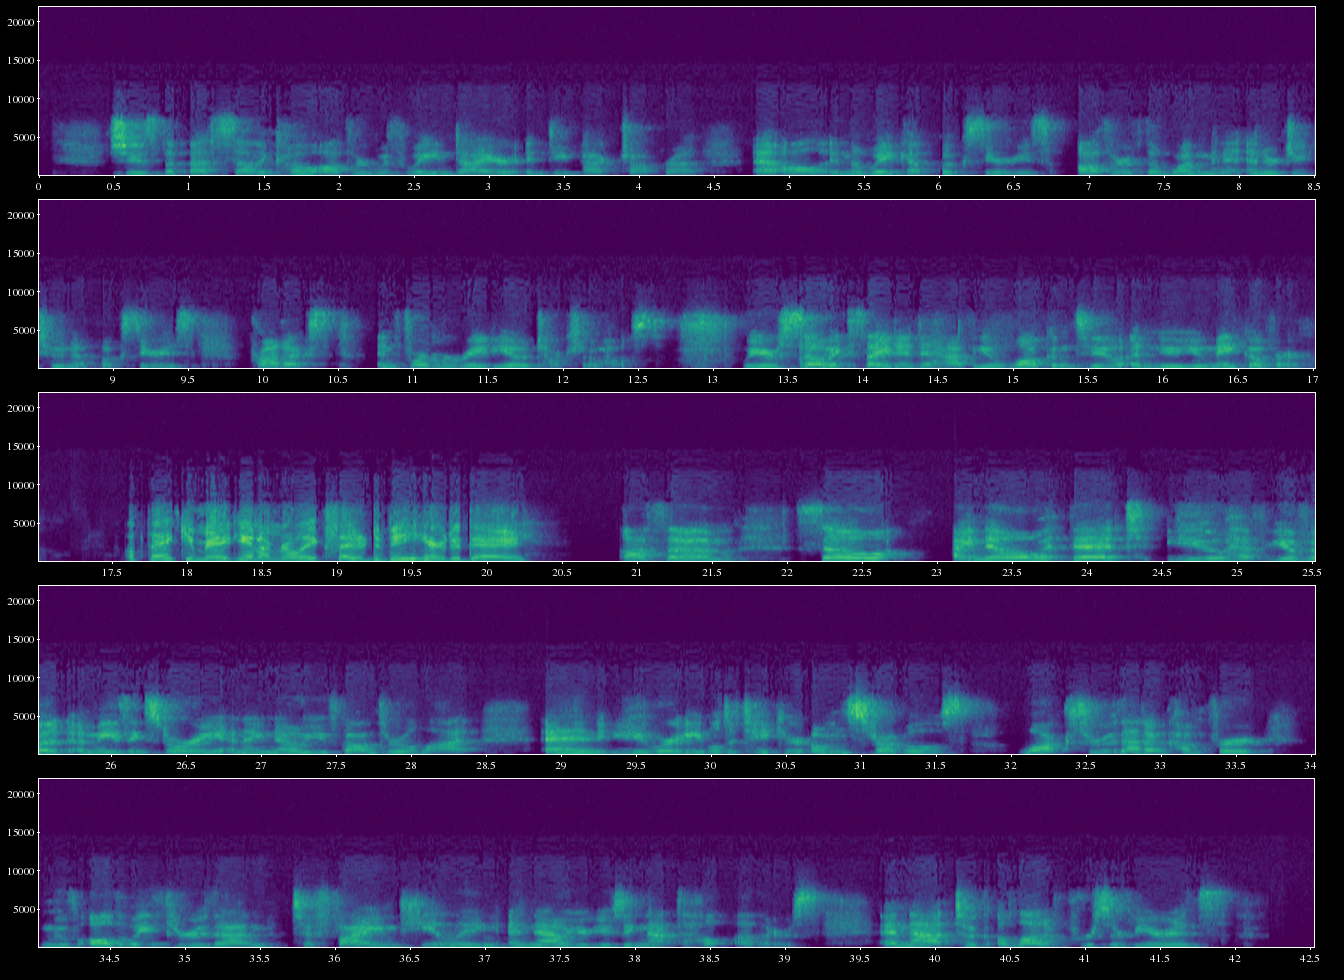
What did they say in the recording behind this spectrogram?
She is the best selling co author with Wayne Dyer and Deepak Chopra et al. in the Wake Up book series, author of the One Minute Energy Tune Up book series, products, and former radio talk show host. We are so excited to have you. Welcome to a New You Makeover. Well, thank you, Megan. I'm really excited to be here today. Awesome. So I know that you have you have an amazing story, and I know you've gone through a lot and you were able to take your own struggles, walk through that uncomfort, move all the way through them to find healing, and now you're using that to help others. And that took a lot of perseverance,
